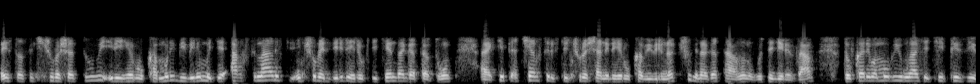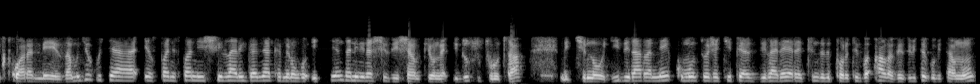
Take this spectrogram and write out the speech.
city inshuro eshatu iriheruka muri bibiri mu gihe arsenal inshuro ebyiri iriheruka icyenda gatatu ikipe ya chelsea ifite inshuro eshanu iriheruka bibiri na cumi na gatanu ni ugutegereza. Tukareba muri uyu mwaka ikipe izitwara neza. Mu gihugu cya espanye spanish la liga myaka mirongo icyenda n'ine irashize iyi shampiyona idususurutsa. Imikino y'ibirarane ku munsi w'ejo ikipe ya villarreal itsinze deportivo alaves ibitego bitanu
